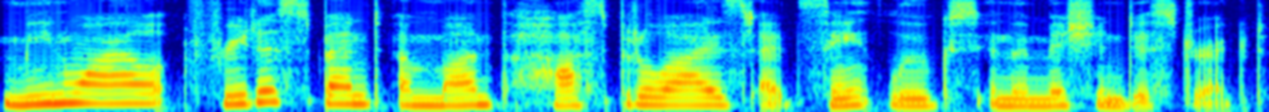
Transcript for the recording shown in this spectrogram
Meanwhile, Frida spent a month hospitalized at St. Luke's in the Mission District.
